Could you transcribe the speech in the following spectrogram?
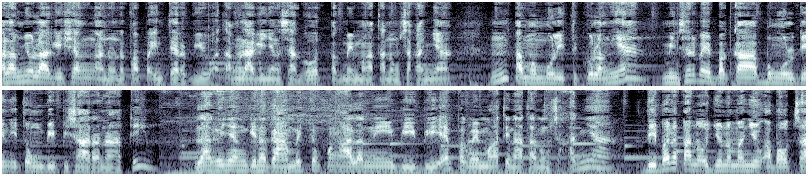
Alam nyo, lagi siyang ano, nagpapa-interview at ang lagi niyang sagot pag may mga tanong sa kanya, hmm, pamumulitik ko lang yan. Minsan may bagkabungol din itong BP Sara natin. Lagi niyang ginagamit yung pangalan ni BBM pag may mga tinatanong sa kanya. Di ba napanood nyo naman yung about sa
